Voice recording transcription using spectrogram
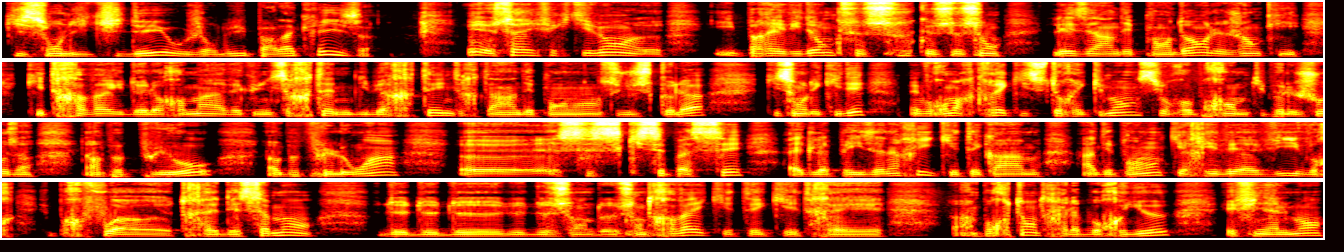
qui sont liquidés aujourd'hui par la crise. Et ça, effectivement, euh, il paraît évident que ce, sont les indépendants, les gens qui, travaillent de leurs mains avec une certaine liberté, une certaine indépendance jusque-là, qui sont liquidés. Mais vous remarquerez qu'historiquement, si on reprend un petit peu les choses un, peu plus haut, un peu plus loin, euh, c'est ce qui s'est passé avec la paysannerie, qui était quand même indépendant, qui arrivait à vivre, parfois très décemment, de, de, de, de, son, de son travail qui était qui est très important, très laborieux. Et finalement,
